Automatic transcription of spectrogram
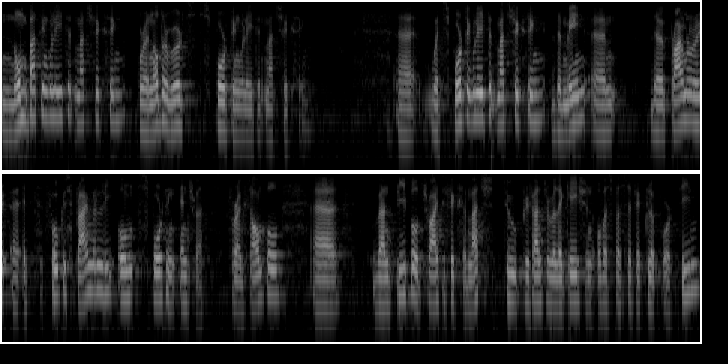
non-betting related match fixing, or in other words, sporting related match fixing. Uh, with sporting related match fixing, the main, um, the primary, uh, it focuses primarily on sporting interests. For example, uh, when people try to fix a match to prevent the relegation of a specific club or team,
